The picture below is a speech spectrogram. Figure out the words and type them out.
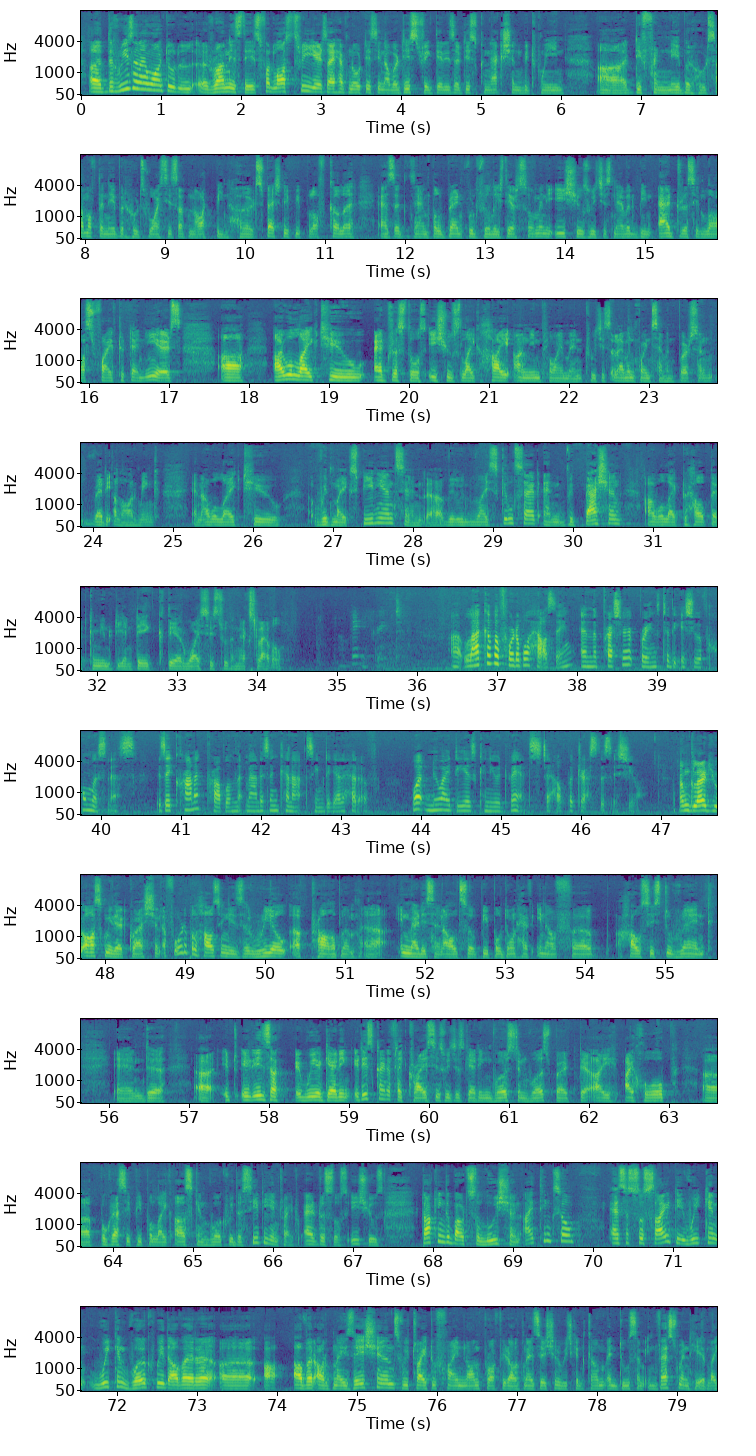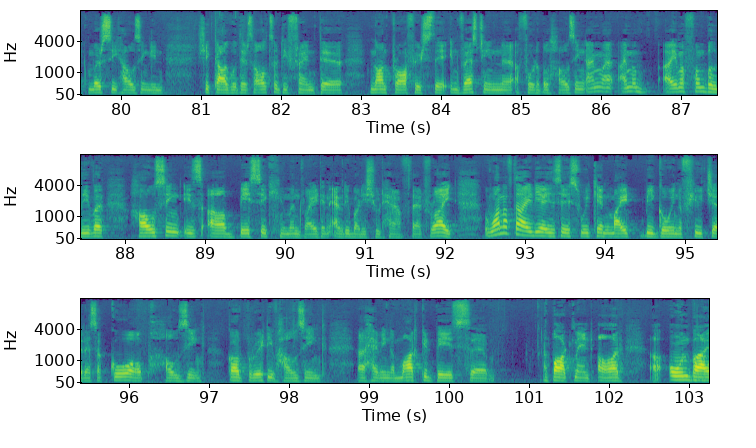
uh, the reason I want to l- uh, run is this. For the last three years, I have noticed in our district there is a disconnection between uh, different neighborhoods. Some of the neighborhoods' voices are not being heard, especially people of color. As example, Brentwood Village, there are so many issues which has never been addressed in the last five to ten years. Uh, I would like to address those issues like high unemployment, which is 11.7%, very alarming. And I would like to with my experience and uh, with my skill set and with passion, I would like to help that community and take their voices to the next level. Okay, great. Uh, lack of affordable housing and the pressure it brings to the issue of homelessness is a chronic problem that Madison cannot seem to get ahead of. What new ideas can you advance to help address this issue? I'm glad you asked me that question. Affordable housing is a real uh, problem uh, in Madison. Also, people don't have enough uh, houses to rent and uh, uh, it, it is a we are getting it is kind of like crisis which is getting worse and worse. But uh, I I hope. Uh, progressive people like us can work with the city and try to address those issues. Talking about solution, I think so. As a society, we can we can work with our uh, our organizations. We try to find non-profit organizations which can come and do some investment here, like Mercy Housing in Chicago. There's also different uh, nonprofits that invest in uh, affordable housing. I'm a, I'm a I'm a firm believer housing is a basic human right and everybody should have that right. One of the ideas is we can might be go in the future as a co-op housing, cooperative housing, uh, having a market-based uh, apartment or uh, owned by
